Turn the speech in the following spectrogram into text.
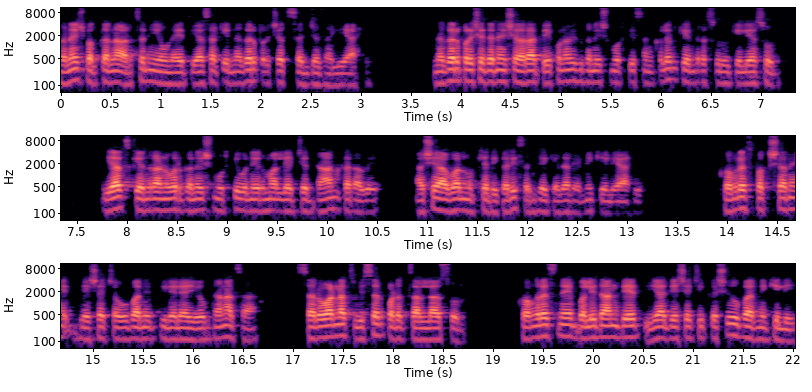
गणेश भक्तांना अडचणी येऊ नयेत यासाठी नगर परिषद सज्ज झाली आहे. नगर परिषदेने शहरात एकोणावीस गणेश मूर्ती संकलन केंद्र सुरू केली असून याच केंद्रांवर गणेश मूर्ती व निर्माल्याचे दान करावे असे आवाहन मुख्याधिकारी संजय केदार यांनी केले आहे. काँग्रेस पक्षाने देशाच्या उभारणीत दिलेल्या योगदानाचा सर्वांनाच विसर पडत चालला असून काँग्रेसने बलिदान देत या देशाची कशी उभारणी केली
